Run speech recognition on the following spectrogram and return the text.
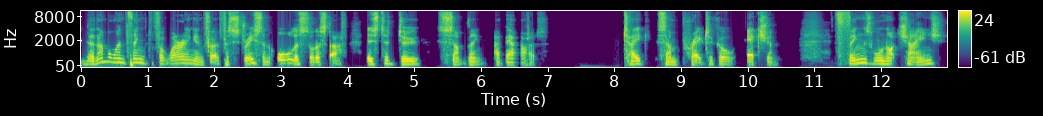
the number one thing for worrying and for, for stress and all this sort of stuff is to do something about it. Take some practical action. Things will not change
